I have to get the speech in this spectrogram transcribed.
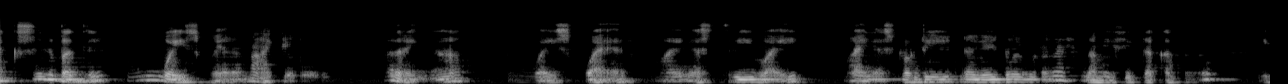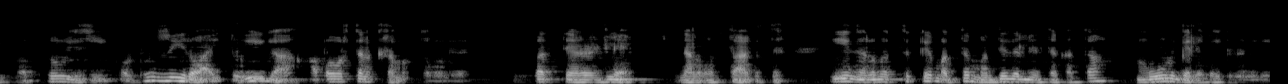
ಎಕ್ಸಿನ ಬದಲು ಟೂ ವೈ ಸ್ಕ್ವೇರನ್ನು ಹಾಕಿರ್ಬೋದು ಅದರಿಂದ two Y square minus three Y minus twenty ಏಯ್ಟ್ನಾಗ ಏಯ್ಟ್ ಹೋಗ್ಬಿಟ್ರೆ ನಮಗೆ ಸಿಗ್ತಕ್ಕಂಥದ್ದು ಇಪ್ಪತ್ತು ಇಸ್ ಈಕ್ವಲ್ ಟು ಝೀರೋ ಆಯಿತು. ಈಗ ಅಪವರ್ತನ ಕ್ರಮ ತಗೊಂಡ್ರೆ ಇಪ್ಪತ್ತೆರಡಲೇ ನಲವತ್ತಾಗುತ್ತೆ ಈ ನಲವತ್ತಕ್ಕೆ ಮತ್ತೆ ಮಧ್ಯದಲ್ಲಿರ್ತಕ್ಕಂಥ ಮೂರು ಬೆಲೆ ಬೇಕು ನಮಗೆ.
